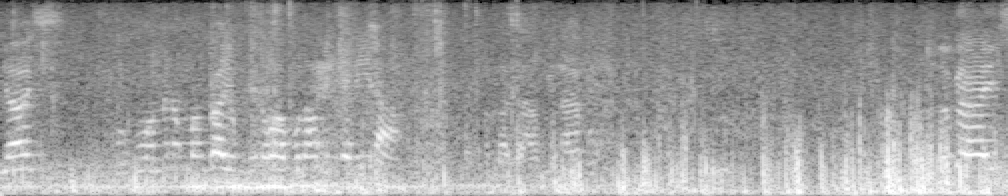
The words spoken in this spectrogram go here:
Guys, magkuha kami ng mangga yung ginawa po namin kanina. Magkasami na ako. So guys,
